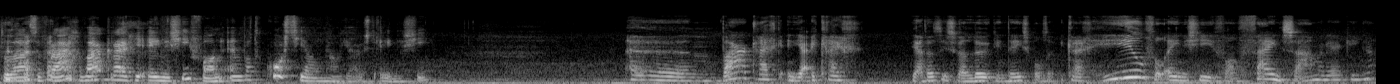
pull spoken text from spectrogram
de laatste vraag: waar krijg je energie van en wat kost jou nou juist energie? Uh, waar krijg ik. Ja, ik krijg. Ja, dat is wel leuk in deze podcast. Ik krijg heel veel energie van fijn samenwerkingen.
